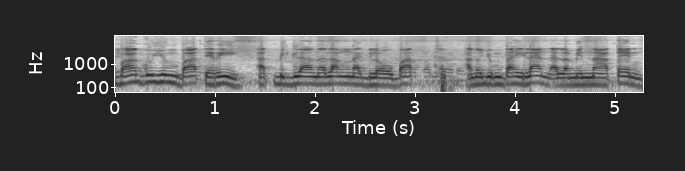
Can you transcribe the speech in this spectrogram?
bago yung battery at bigla na lang naglobat. Ano yung dahilan? Alamin natin.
